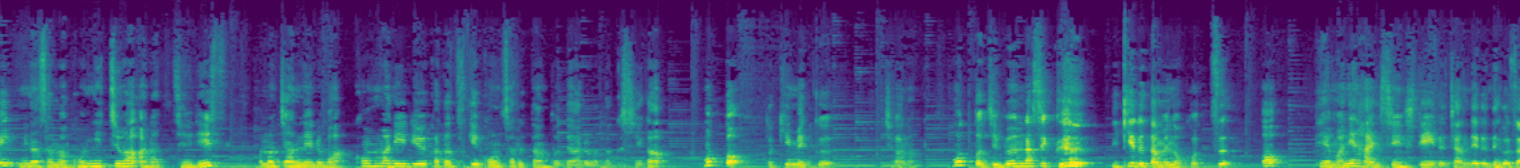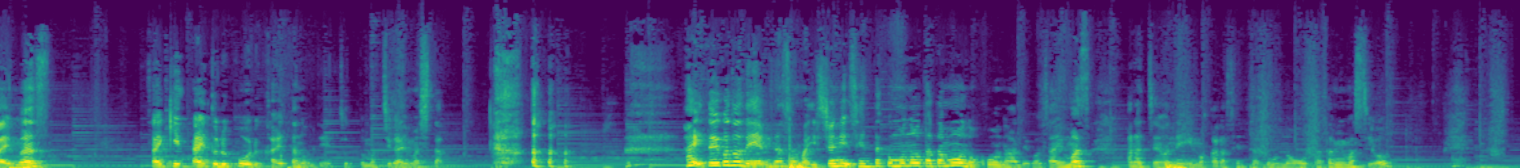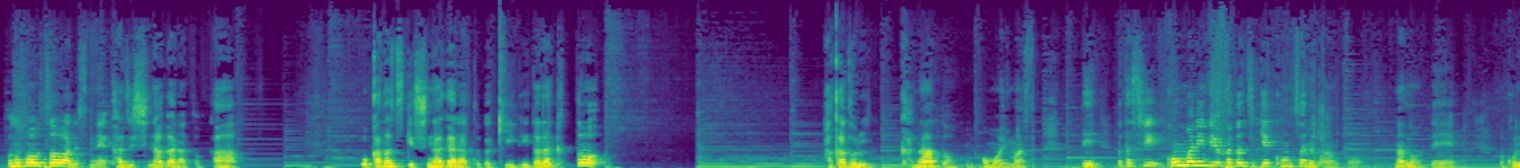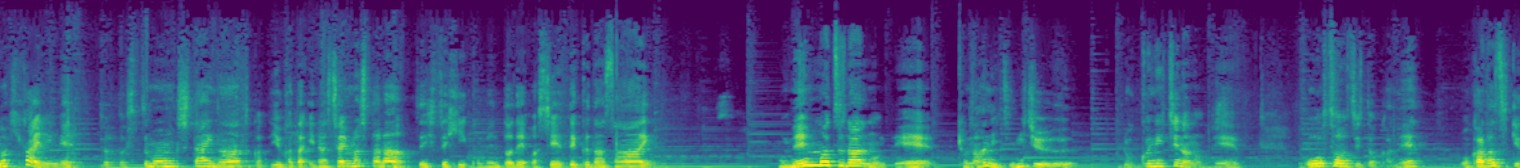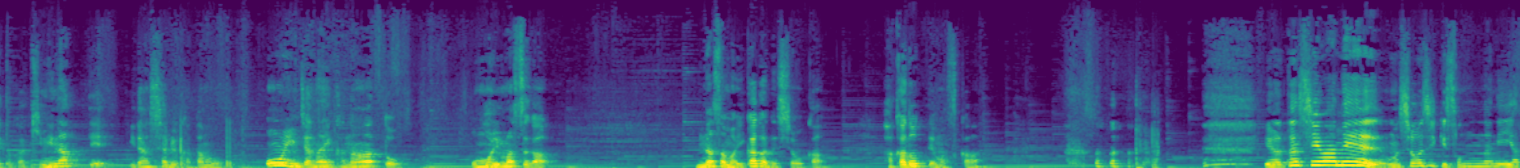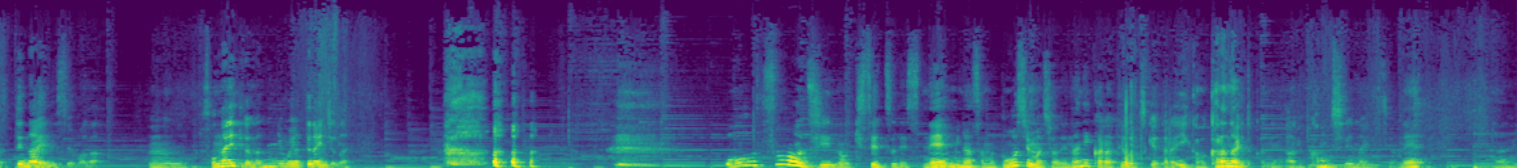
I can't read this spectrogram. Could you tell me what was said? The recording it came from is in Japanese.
はい、皆様、こんにちは、アラッチェです。このチャンネルは、こんまり流片付けコンサルタントである私が、もっとときめく、違うな、もっと自分らしく 生きるためのコツをテーマに配信しているチャンネルでございます。最近タイトルコール変えたので、ちょっと間違えました。はい。ということで、皆様一緒に洗濯物を畳もうのコーナーでございます。あらちゃんはね、今から洗濯物を畳みますよ。この放送はですね、家事しながらとか、お片付けしながらとか聞いていただくと、はかどるかなと思います。で、私、こんまり流片付けコンサルタントなので、この機会にね、ちょっと質問したいなとかっていう方いらっしゃいましたら、ぜひぜひコメントで教えてください。もう年末なので、今日何日 ?26 日なので、大掃除とかね、お片付けとか気になっていらっしゃる方も多いんじゃないかなと思いますが、皆様いかがでしょうか？はかどってますか？いや、私はね、もう正直そんなにやってないですよ、まだ。うん。そんなにってか何にもやってないんじゃない？大掃除の季節ですね。皆様どうしましょうね。何から手をつけたらいいかわからないとかね、あるかもしれないですよね。はい。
